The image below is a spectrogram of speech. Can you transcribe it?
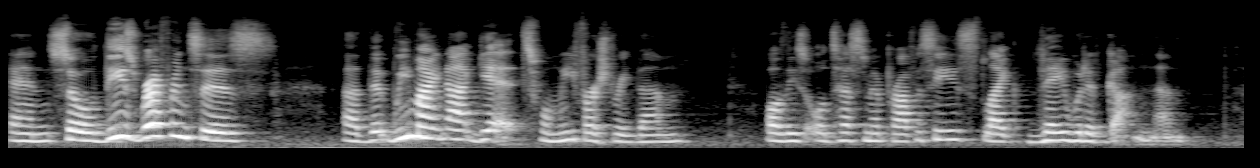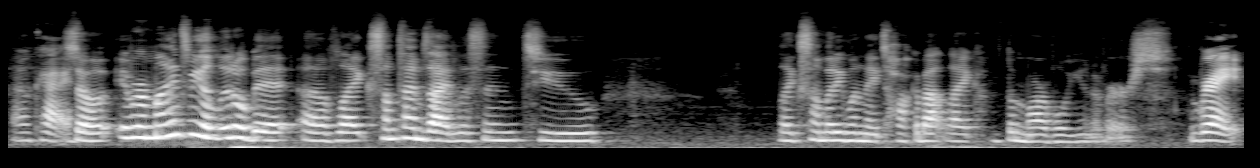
And so these references uh, that we might not get when we first read them, all these Old Testament prophecies, like they would have gotten them. Okay. So it reminds me a little bit of like sometimes I listen to like somebody when they talk about like the Marvel universe. right.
